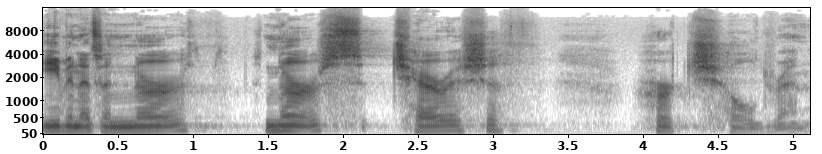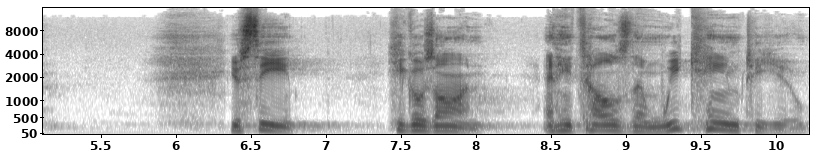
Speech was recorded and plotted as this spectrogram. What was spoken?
even as a nurse, nurse cherisheth her children. You see, he goes on and he tells them, We came to you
